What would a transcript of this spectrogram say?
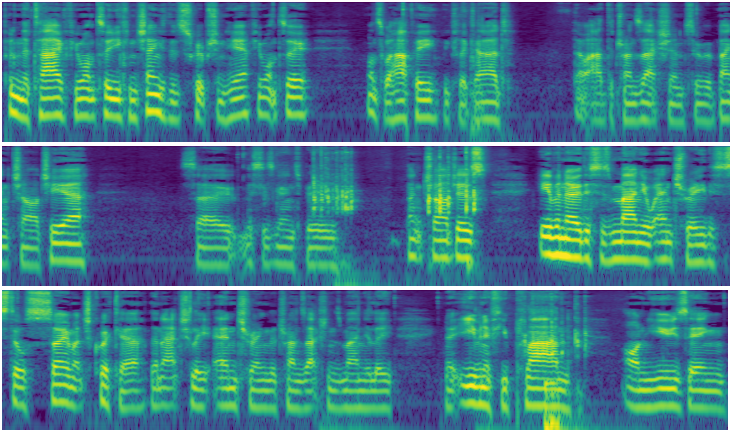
Put in the tag if you want to. You can change the description here if you want to. Once we're happy, we click add. That will add the transaction. So we have a bank charge here. So this is going to be bank charges. Even though this is manual entry, this is still so much quicker than actually entering the transactions manually. You know, even if you plan on using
